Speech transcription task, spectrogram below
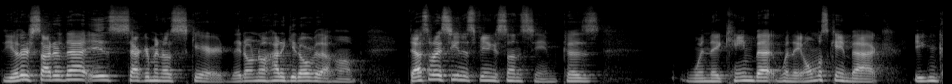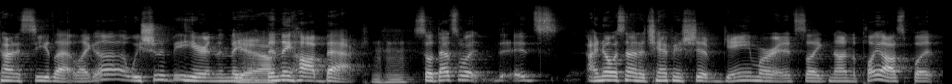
the other side of that is Sacramento's scared. They don't know how to get over that hump. That's what I see in this Phoenix Suns team because when they came back, when they almost came back, you can kind of see that like, uh, we shouldn't be here, and then they Yeah. then they hop back. So that's what it's. I know it's not a championship game or it's like not in the playoffs, but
